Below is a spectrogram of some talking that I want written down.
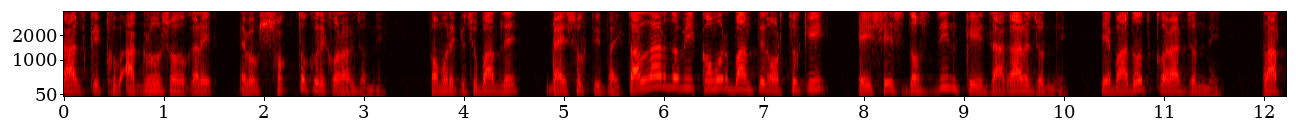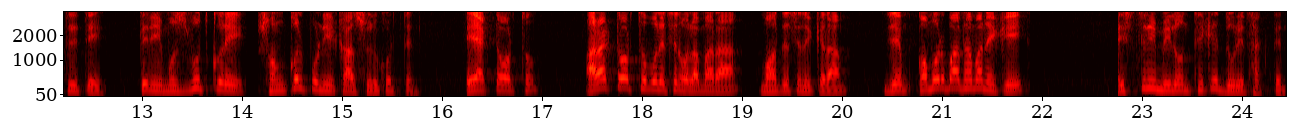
কাজকে খুব আগ্রহ সহকারে এবং শক্ত করে করার জন্য। কোমরে কিছু বাঁধলে গায়ে শক্তি পায়। তো আল্লাহর নবী কোমর বাঁধতেন অর্থ কি? এই শেষ দশ দিনকে জাগার জন্যে, এবাদত করার জন্যে, রাত্রিতে তিনি মজবুত করে সংকল্প নিয়ে কাজ শুরু করতেন। এই একটা অর্থ। আর একটা অর্থ বলেছেন ওলামারা, মহাদেসিন কেরাম, যে কমর বাঁধা মানে কি? স্ত্রী মিলন থেকে দূরে থাকতেন।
